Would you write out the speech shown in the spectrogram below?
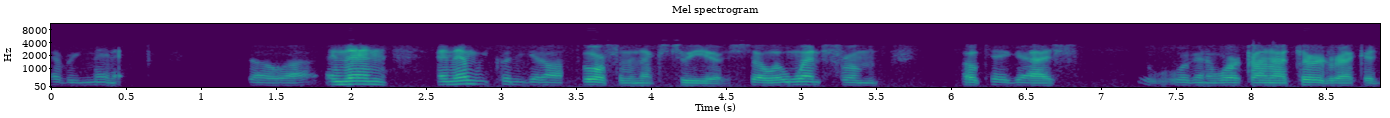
every minute. So uh, and then and then we couldn't get off tour for the next two years. So it went from, okay, guys, we're going to work on our third record,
